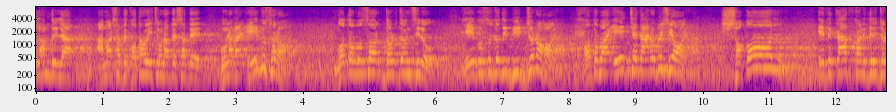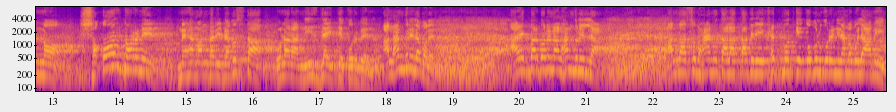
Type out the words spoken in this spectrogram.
আলহামদুলিল্লাহ আমার সাথে কথা হয়েছে ওনাদের সাথে। ওনারা এই বছরও গত বছর দশজন ছিল। এই বছর যদি বিশজনও হয় অথবা এর চাইতে আরও বেশি হয়, সকল এতে কাজকারীদের জন্য সকল ধরনের মেহমানদারির ব্যবস্থা ওনারা নিজ দায়িত্বে করবেন। আলহামদুলিল্লাহ বলেন। আরেকবার বলেন আলহামদুলিল্লাহ। আল্লাহ সুবহানু তালা তাদের এই খেদমতকে কবুল করে নিন, আমরা বলে আমিন।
